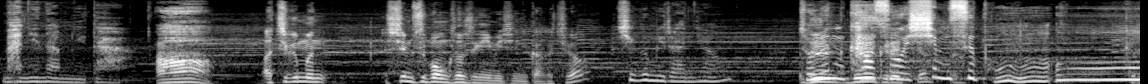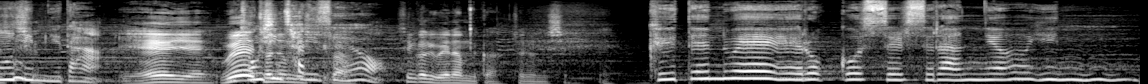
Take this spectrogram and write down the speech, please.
많이 납니다. 아, 아, 지금은 심스봉 선생님이시니까 그렇죠? 지금이란요. 저는 늘 가수 그랬죠? 심스봉입니다. 예, 예. 왜 정신 씨가 차리세요. 생각이 왜 납니까, 전영미 씨? 예. 그땐 외롭고 쓸쓸한 여인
